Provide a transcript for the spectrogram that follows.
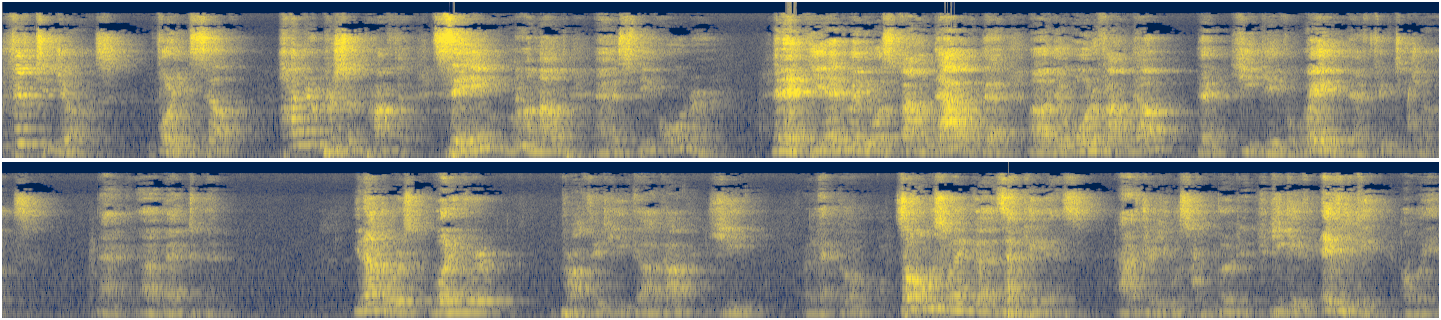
50 jugs for himself. 100% profit, same amount as the owner. And at the end, when it was found out that uh, the owner found out that he gave away that 50 jugs back, uh, back to them. In other words, whatever profit he got, he let go. So almost like uh, Zacchaeus, after he was converted, he gave everything away.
